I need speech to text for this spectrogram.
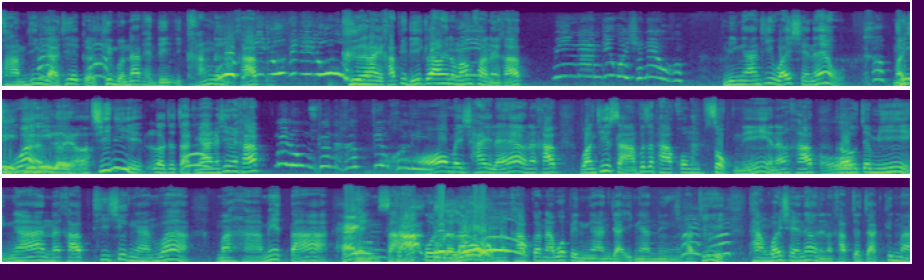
ความยิ่งใหญ่ที่จะเกิดขึ้นบนหน้าแผ่นดินอีกครั้งหนึ่งครับพี่รู้พี่ได้รู้คืออะไรครับพี่ดิ๊กเล่าให้น้องๆฟังหน่อยครับ มีงานที่ไวชแนลครับ มีงานที่ไว้ชแนลครับหมายถึงว่าที่นี่เลยเหรอที่นี่เราจะจัดงานกันใช่ไหมครับ ไม่รู้เหมือนกันนะครับพี่คอลีอ๋อไม่ใช่แล้วนะครับ วันที่ 3 พฤษภาคมศกนี้นะครับโอ้เราจะมีงานนะครับที่ชื่องานว่ามหาเมตตา แห่งสากลสากลโลโลกกนะครับ ก็นับว่าเป็นงานใหญ่อีกงานหนึ่งนะครับที่ทางไวชแนลเนี่ยนะครับจะจัดขึ้นมา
